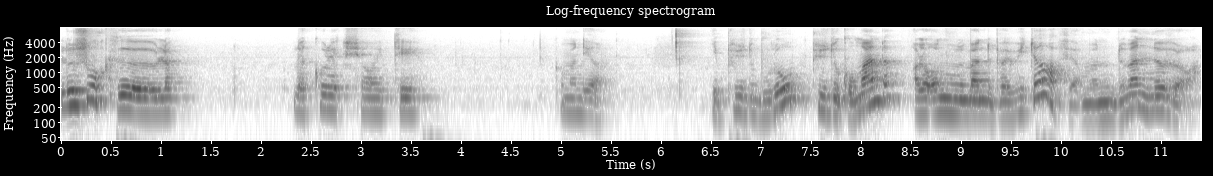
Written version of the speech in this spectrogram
le jour que la la collection était, comment dire, il y a plus de boulot, plus de commandes. Alors on ne nous demande pas 8 heures à faire, mais on nous demande 9 heures.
